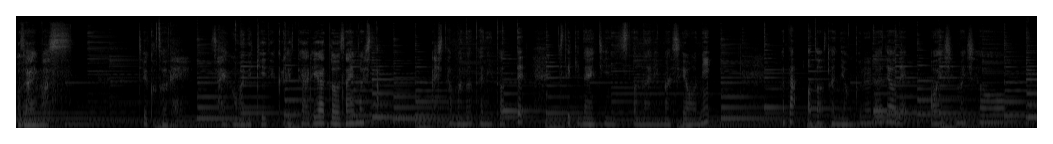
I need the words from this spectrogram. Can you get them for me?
ございます。ということで最後まで聞いてくれてありがとうございました。明日もあなたにとって素敵な一日となりますようにまたお父さんに送るラジオでお会いしましょう。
